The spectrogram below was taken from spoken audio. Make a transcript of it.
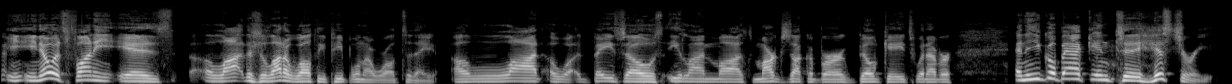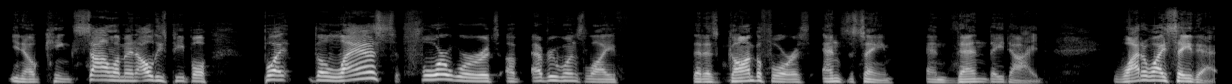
you know what's funny is a lot there's a lot of wealthy people in our world today. A lot of Bezos, Elon Musk, Mark Zuckerberg, Bill Gates, whatever. And then you go back into history, you know, King Solomon, all these people, but the last four words of everyone's life that has gone before us ends the same and then they died. Why do I say that?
